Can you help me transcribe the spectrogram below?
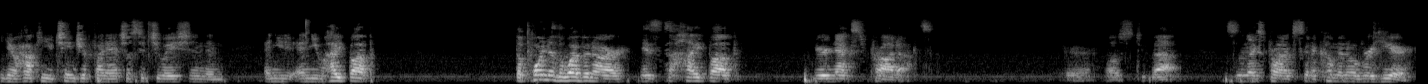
you know, how can you change your financial situation, and and you and you hype up. The point of the webinar is to hype up your next product. Here, I'll just do that. So the next product's going to come in over here.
